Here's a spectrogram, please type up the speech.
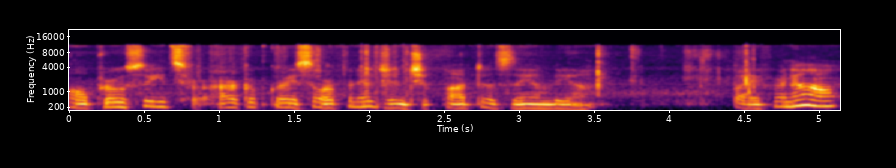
All proceeds for Ark of Grace Orphanage in Chipata, Zambia. Bye for now.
